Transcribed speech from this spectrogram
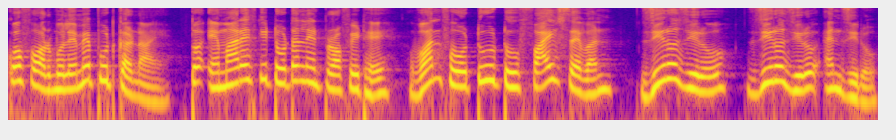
को फॉर्मूले में पुट करना है। तो MRF की टोटल नेट प्रॉफिट है one four two two five seven zero zero zero zero and zero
